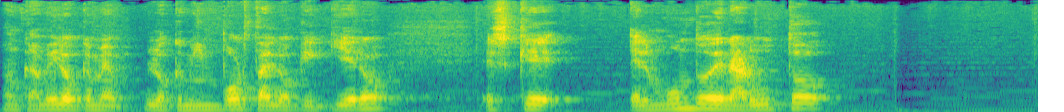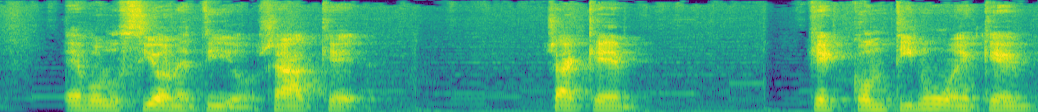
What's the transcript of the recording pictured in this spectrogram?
aunque a mí lo que me, lo que me importa y lo que quiero es que el mundo de Naruto evolucione, tío. O sea, que. O sea, que. Que continúe, que.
